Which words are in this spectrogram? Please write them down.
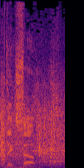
I think so.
